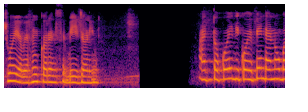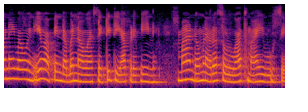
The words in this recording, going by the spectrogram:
જોઈ હવે શું કરે છે બે જણીઓ. આજ તો કોઈ દી કોઈ પેંડા ન બનાવ્યા હોય ને એવા પેંડા બનાવવા છે. ટીટી, આપણે બેને માંડ હમણાં રસોડું હાથમાં આવ્યું છે.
